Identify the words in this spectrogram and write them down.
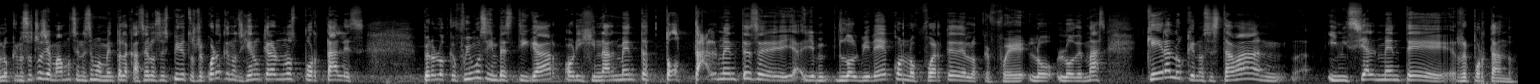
lo que nosotros llamamos en ese momento la Casa de los Espíritus. Recuerdo que nos dijeron que eran unos portales, pero lo que fuimos a investigar originalmente totalmente se, lo olvidé con lo fuerte de lo que fue lo, lo demás. ¿Qué era lo que nos estaban inicialmente reportando?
